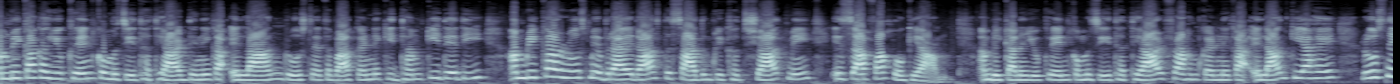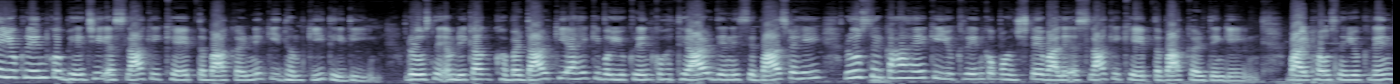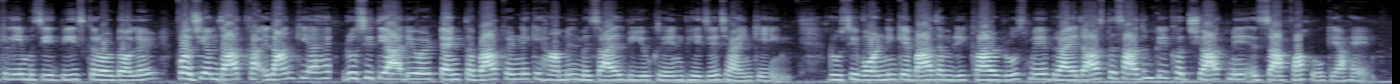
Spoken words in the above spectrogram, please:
America का Ukraine को मजीद हथियार देने का ऐलान, रूस ने तबाह करने की धमकी दे दी। अमेरिका और रूस में बर रास्त तसादम के खदशात में इजाफा हो गया। अमेरिका ने यूक्रेन को मजीद हथियार फ्राहम करने का ऐलान किया है। रूस ने यूक्रेन को भेजी असलाह की खेप तबाह करने की धमकी दे दी। रूस ने अमेरिका को खबरदार किया है कि वो यूक्रेन को हथियार देने से बाज रहे। रूस ने कहा है कि यूक्रेन को पहुँचने वाले असलाह की खेप तबाह कर देंगे। व्हाइट हाउस ने यूक्रेन के लिए मजीद बीस करोड़ डॉलर फौजी अमदाद का ऐलान किया है। रूसी तैयारी और टैंक तबाह करने के हामिल मिसाइल भी यूक्रेन भेजे जाएँगे। रूसी वार्निंग के बाद अमरीका और रूस में बर रास्त तसादम के खदशात में इजाफा हो गया है।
